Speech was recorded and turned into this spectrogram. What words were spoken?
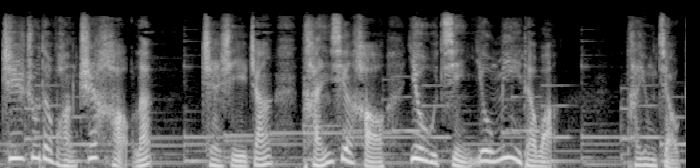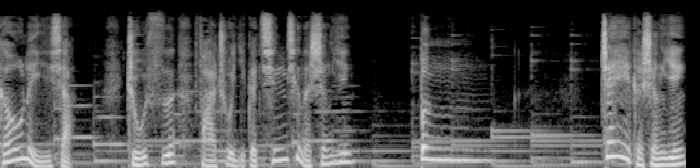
蜘蛛的网织好了，这是一张弹性好、又紧又密的网。它用脚勾了一下，蛛丝发出一个轻轻的声音，嘣。这个声音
